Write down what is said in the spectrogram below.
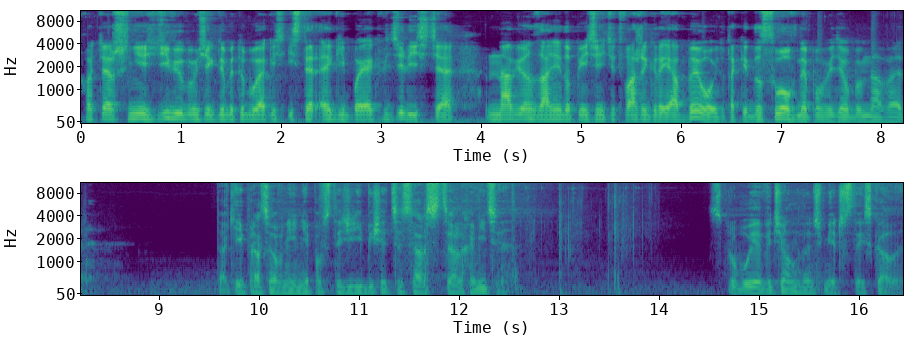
chociaż nie zdziwiłbym się, gdyby tu były jakieś easter eggi, bo jak widzieliście, nawiązanie do 50 twarzy Greya było i to takie dosłowne powiedziałbym nawet. Takiej pracowni nie powstydziliby się cesarscy alchemicy. Spróbuję wyciągnąć miecz z tej skały.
